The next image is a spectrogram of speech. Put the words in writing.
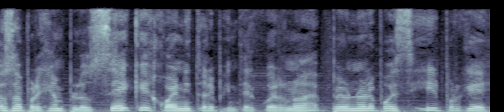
O sea, por ejemplo, sé Sí. que Juanito le pinta el cuerno, ¿eh? pero no le puedo decir porque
